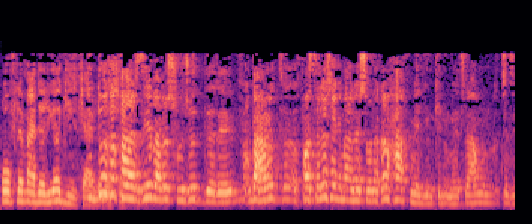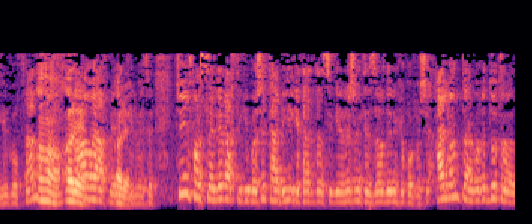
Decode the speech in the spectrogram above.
قفل مداریا گیر کرده دو تا فرضیه براش وجود داره به فاصلهش اگه من اشتباه نکنم 7 میلیون کیلومتر همون چیزی که گفتم آها آره 7 میلیون آره. کیلومتر تو این فاصله وقتی که باشه طبیعیه که تحت تاثیر گرانش انتظار داریم که قفل بشه. الان در واقع دو تا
